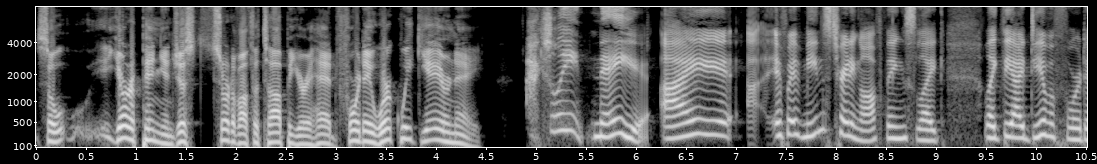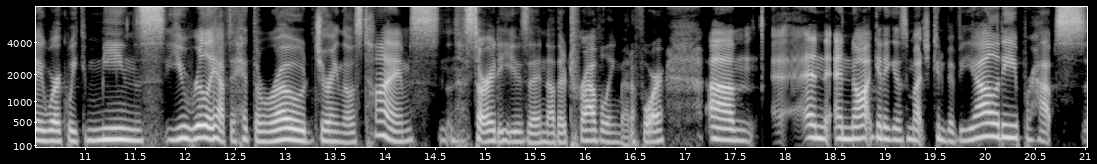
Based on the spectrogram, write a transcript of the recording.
So, your opinion, just sort of off the top of your head, four day work week, yay or nay? Actually, nay. I if it means trading off things like like the idea of a 4-day work week means you really have to hit the road during those times. Sorry to use another traveling metaphor. Um, and and not getting as much conviviality, perhaps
